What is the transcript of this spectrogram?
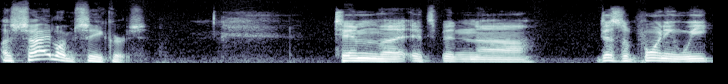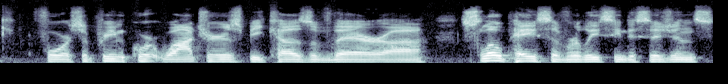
asylum seekers. Tim, uh, it's been a disappointing week for Supreme Court watchers because of their uh, slow pace of releasing decisions.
